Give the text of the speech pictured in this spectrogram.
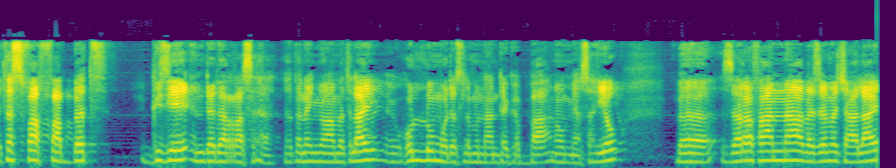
የተስፋፋበት ጊዜ እንደደረሰ ዘጠነኛው ዓመት ላይ ሁሉም ወደ እስልምና እንደገባ ነው የሚያሳየው። በዘረፋና በዘመቻ ላይ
